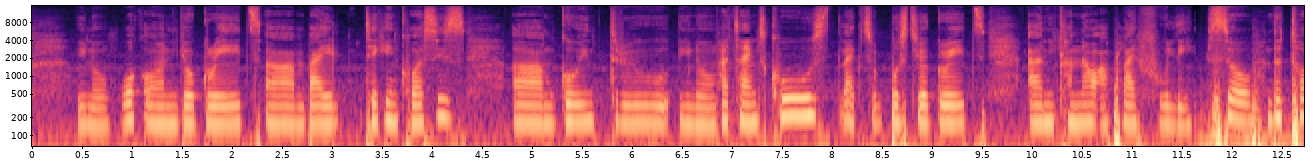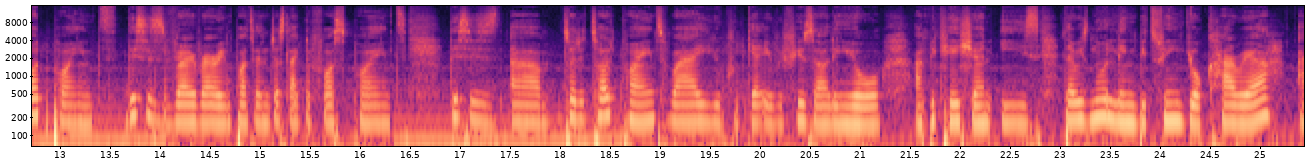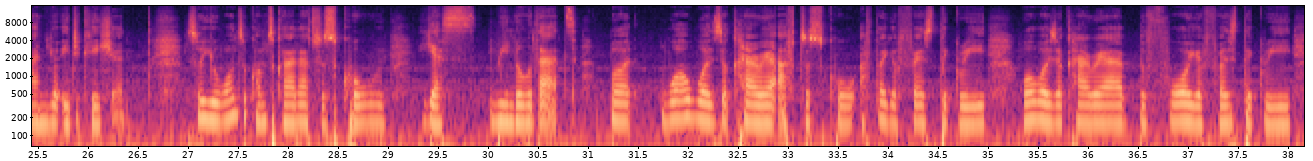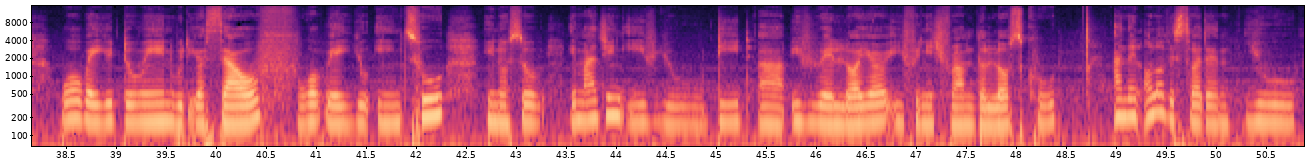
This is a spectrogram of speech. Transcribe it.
you know, work on your grades um, by taking courses um, going through you know part-time schools like to boost your grades and you can now apply fully. So the third point this is very very important just like the first point. This is um, so the third point why you could get a refusal in your application is there is no link between your career and your education. So you want to come to canada to school yes we know that. But what was your career after school after your first degree? What was your career before your first degree? What were you doing with yourself? What were you into? You know so imagine if you did uh, if you were a lawyer you finished from the law school and then all of a sudden you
